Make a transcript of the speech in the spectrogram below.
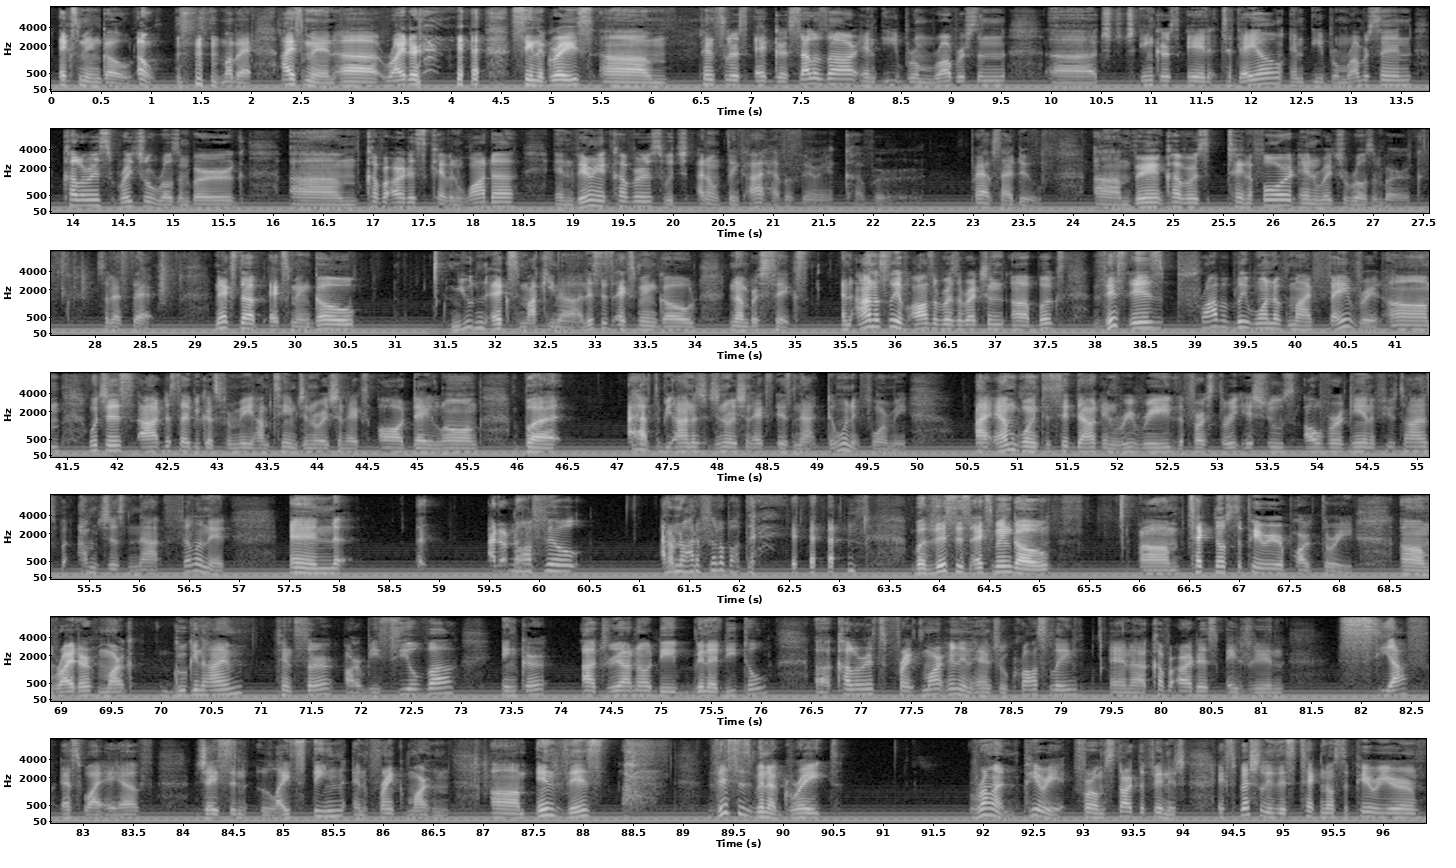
X Men Gold. Oh, my bad. Iceman. Uh, writer Sina Grace. Um, pencilers Edgar Salazar and Abram Robertson. Uh, inkers Ed Tadeo and Ibram Robertson. Colorist Rachel Rosenberg. Um, cover artist Kevin Wada. And variant covers, which I don't think I have a variant cover. Perhaps I do. Um, variant covers Tana Ford and Rachel Rosenberg. So that's that. Next up, X Men Gold. Mutant X Machina. This is X Men Gold number six. And honestly, of all the Resurrection uh, books, this is probably one of my favorite. Um, which is odd to say because for me, I'm Team Generation X all day long. But I have to be honest, Generation X is not doing it for me. I am going to sit down and reread the first three issues over again a few times, but I'm just not feeling it. And uh, I don't know. I feel. I don't know how to feel about that. but this is X Men Gold, um, Techno Superior Part 3. Um, writer Marc Guggenheim, penciler R.B. Silva, inker Adriano Di Benedetto, uh, colorist Frank Martin and Andrew Crossley, and uh, cover artist Adrian Syaf, S Y A F, Jason Lightstein, and Frank Martin. Um, in this, this has been a great run, period, from start to finish, especially this Techno Superior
